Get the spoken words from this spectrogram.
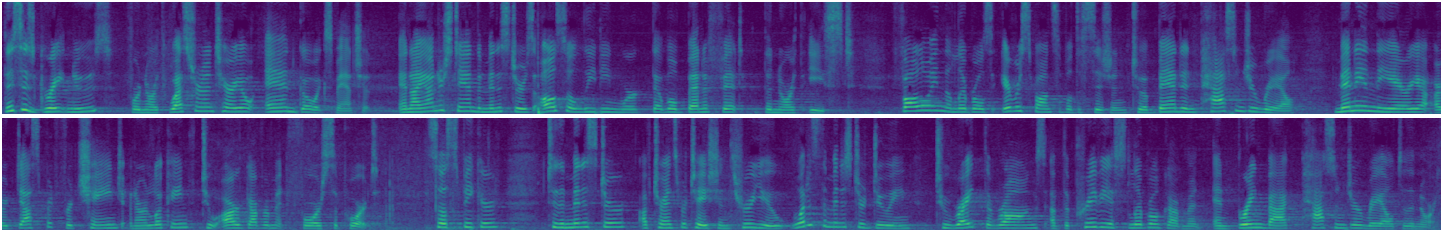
This is great news for Northwestern Ontario and GO expansion, and I understand the Minister is also leading work that will benefit the Northeast. Following the Liberals' irresponsible decision to abandon passenger rail, many in the area are desperate for change and are looking to our government for support. So, Speaker, to the Minister of Transportation, through you, what is the minister doing to right the wrongs of the previous Liberal government and bring back passenger rail to the north?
